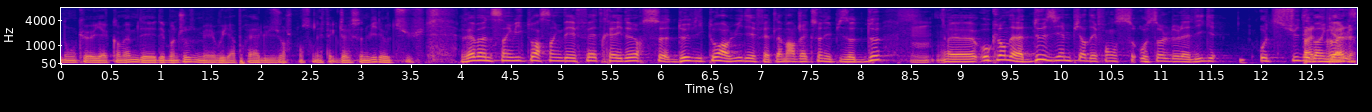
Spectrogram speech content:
Donc euh, il y a quand même des, des bonnes choses, mais oui, après à l'usure, je pense en effet que Jacksonville est au-dessus. Ravens 5 victoires, 5 défaites. Raiders 2 victoires, 8 défaites. Lamar Jackson épisode 2. Mm. Euh, Auckland a la deuxième pire défense au sol de la ligue, au-dessus des de Bengals. bol.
